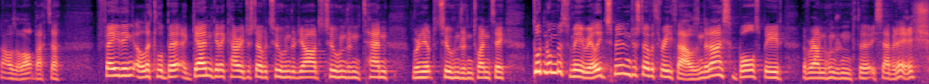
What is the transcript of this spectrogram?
That was a lot better. Fading a little bit, again, going to carry just over 200 yards, 210, running up to 220. Good numbers for me, really. Spinning just over 3,000. A nice ball speed of around 137-ish.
